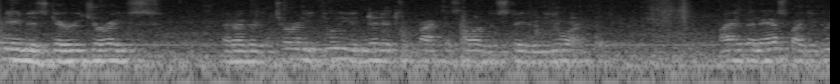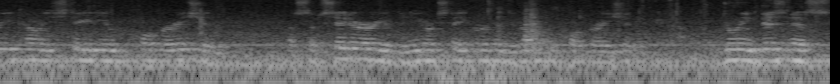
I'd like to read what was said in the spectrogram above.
My name is Gary Joyce, and I'm an attorney duly admitted to practice law in the state of New York. I have been asked by the County Stadium Corporation, a subsidiary of the New York State Urban Development Corporation, doing business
